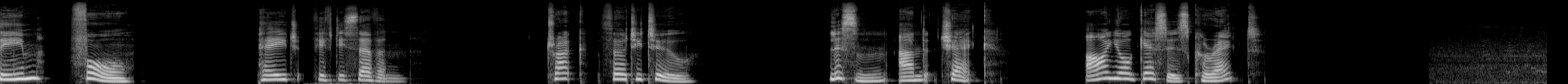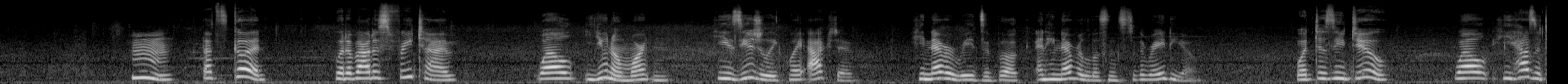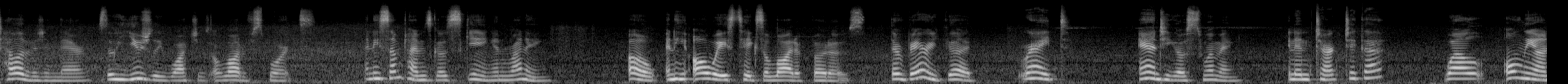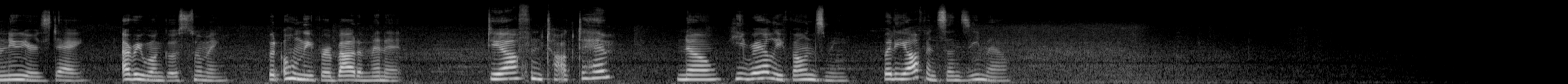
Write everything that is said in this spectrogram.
Theme 4. Page 57. Track 32. Listen and check. Are your guesses correct? Hmm, that's good. What about his free time? Well, you know Martin. He is usually quite active. He never reads a book and he never listens to the radio. What does he do? Well, he has a television there, so he usually watches a lot of sports. And he sometimes goes skiing and running. Oh, and he always takes a lot of photos. They're very good. Right. And he goes swimming. In Antarctica? Well, only on New Year's Day. Everyone goes swimming, but only for about a minute. Do you often talk to him? No, he rarely phones me, but he often sends email.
